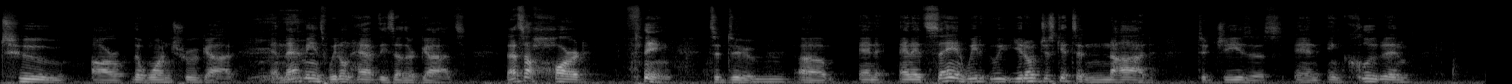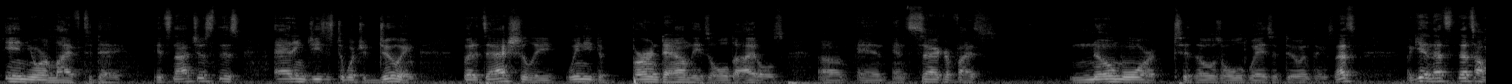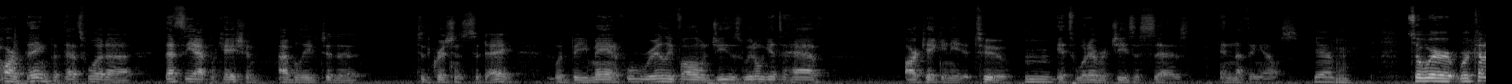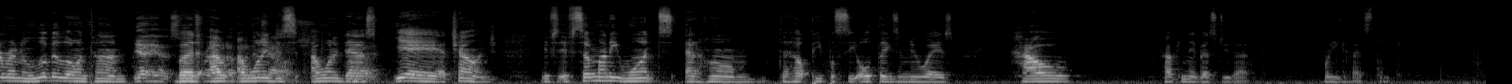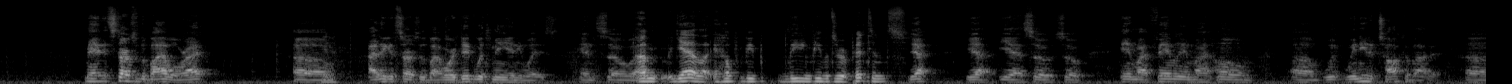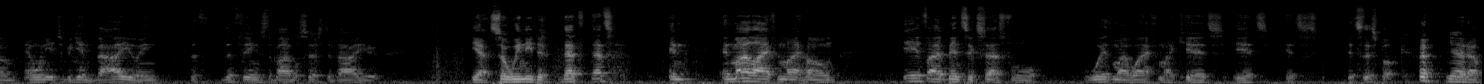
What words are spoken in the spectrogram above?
to our the one true God, and that means we don't have these other gods. That's a hard thing to do, um, and and it's saying we, we you don't just get to nod to Jesus and include him in your life today. It's not just this adding Jesus to what you're doing, but it's actually we need to burn down these old idols um, and and sacrifice no more to those old ways of doing things. That's again that's that's a hard thing, but that's what uh, that's the application I believe to the to the Christians today would be man if we're really following Jesus, we don't get to have our cake and eat it too. It's whatever Jesus says and nothing else. Yeah. So we're we're kind of running a little bit low on time. Yeah, yeah. So but I, I wanted to. I wanted to Okay. ask yeah, yeah yeah challenge if if somebody wants at home to help people see old things in new ways how how can they best do that what do you guys think Man, it starts with the Bible, right? Um, I think it starts with the Bible, or it did with me, anyways. And so, uh, um yeah like helping people leading people to repentance yeah, yeah, yeah. So, so in my family, in my home, um, we, we need to talk about it, um, and we need to begin valuing the, the things the Bible says to value. Yeah. So we need to. That's that's in in my life, in my home. If I've been successful with my wife and my kids, it's it's it's this book. Yeah. You know.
